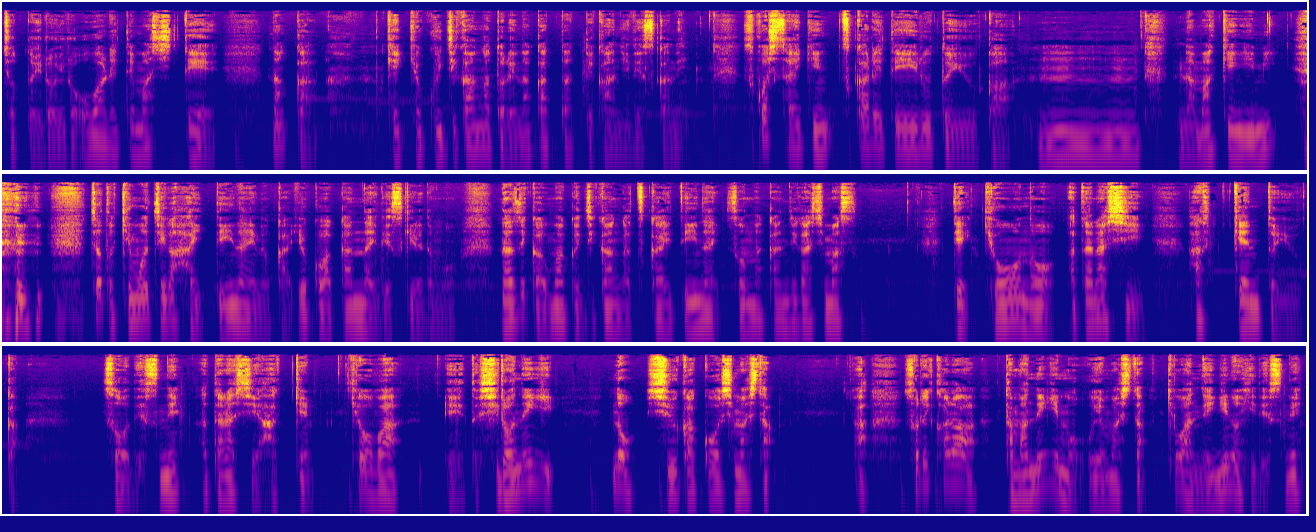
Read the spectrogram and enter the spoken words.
ちょっと色々追われてまして、なんか、結局時間が取れなかったって感じですかね。少し最近疲れているというか、うーん、怠け気味？ちょっと気持ちが入っていないのかよくわかんないですけれども、なぜかうまく時間が使えていない、そんな感じがします。で、今日の新しい発見というか、そうですね、新しい発見。今日は、えっ、ー、と、白ネギの収穫をしました。あ、それから玉ねぎも植えました。今日はネギの日ですね。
